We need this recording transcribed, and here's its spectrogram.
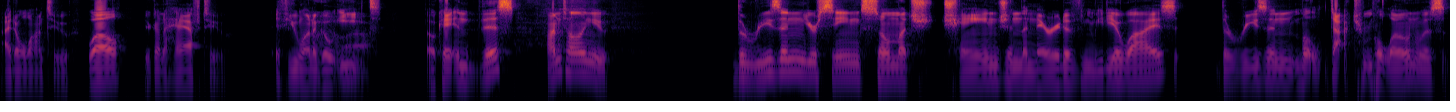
I don't want to." Well, you're going to have to if you want to go eat. Okay, and this, I'm telling you, the reason you're seeing so much change in the narrative media wise, the reason Mal- Dr. Malone was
